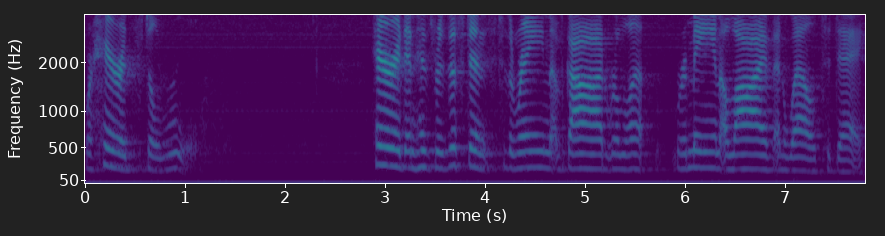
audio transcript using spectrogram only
where Herod still rule. Herod and his resistance to the reign of God remain alive and well today.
